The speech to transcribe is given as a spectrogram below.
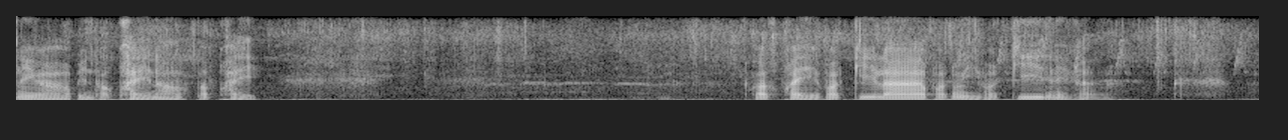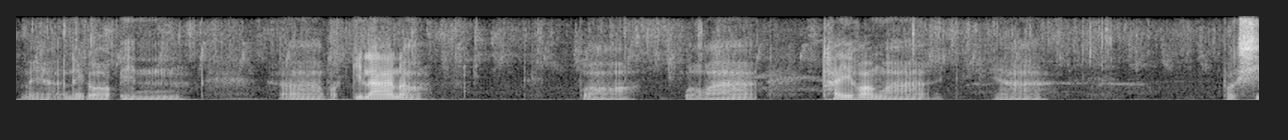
นี่ก็เป็นพักไผ่เนาะพักไผ่พักไผ่พักกีฬาพักหมีพักกีนี่ครับนี่ฮะนี่ก็เป็นพักกีฬาเนาะบอกบอกว่าไทยห้องว่าผักชี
